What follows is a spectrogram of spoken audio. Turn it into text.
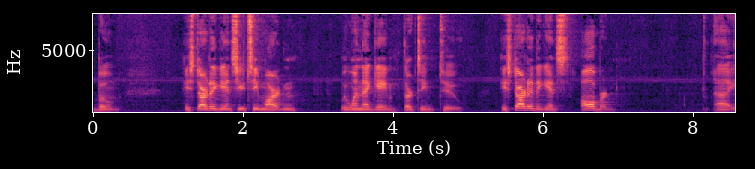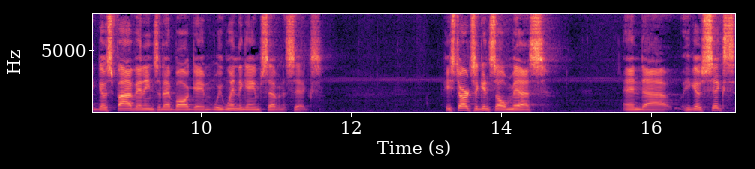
Boom. He started against UT Martin. We won that game 13 to 2. He started against Auburn. Uh, he goes five innings in that ball game. We win the game 7 to 6. He starts against Ole Miss, and uh, he goes six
